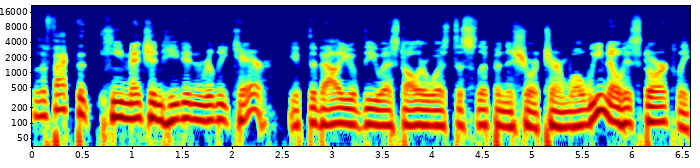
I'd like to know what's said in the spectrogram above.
was the fact that he mentioned he didn't really care if the value of the US dollar was to slip in the short term. Well, we know historically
